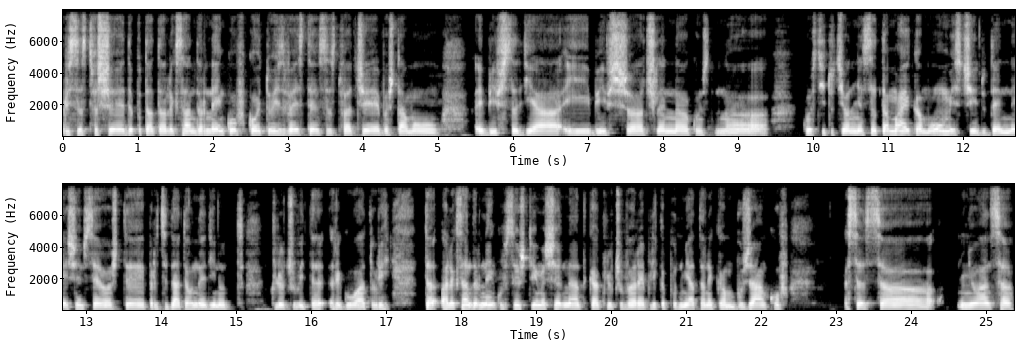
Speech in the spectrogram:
присъстваше депутата Александър Ненков, който е известен с това, че баща му е бивш съдия и бивш член на, на Конституционния съд, а майка му, мисля, че и до ден днешен, все още е председател на един от ключовите регулатори. Та, Александър Ненков също имаше една така ключова реплика, подмятане към Божанков с а, нюанса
